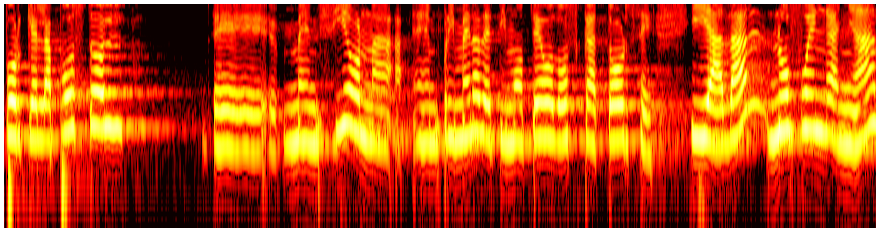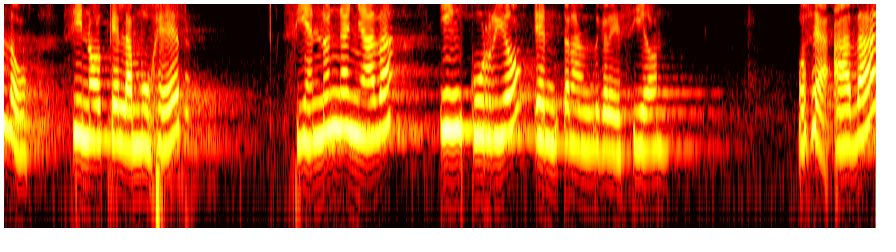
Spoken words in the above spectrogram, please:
porque el apóstol eh, menciona en primera de Timoteo 2.14, y Adán no fue engañado, sino que la mujer, siendo engañada, incurrió en transgresión. O sea, Adán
